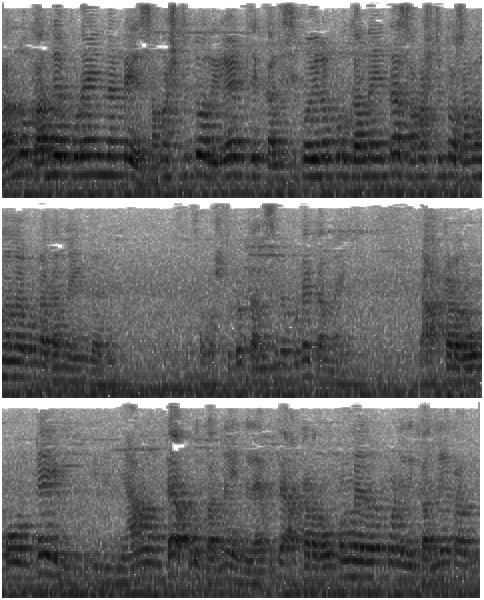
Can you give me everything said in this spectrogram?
కన్ను కన్ను ఎప్పుడైందండి సమష్టితో రిలేట్ కలిసిపోయినప్పుడు కన్ను అయిందా సమష్టితో సంబంధం లేకుండా కన్ను అయిందా అది? సమష్టితో కలిసినప్పుడే కన్ను అయింది అక్కడ రూపం ఉంటే ఇది ఇది జ్ఞానం ఉంటే అప్పుడు కన్ను అయింది లేకపోతే అక్కడ రూపం లేదనుకోండి ఇది కన్నే కాదు.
